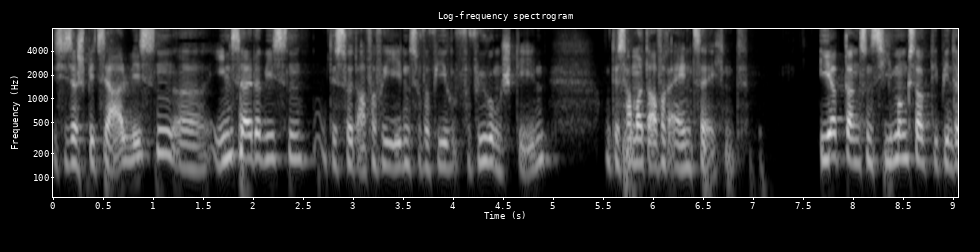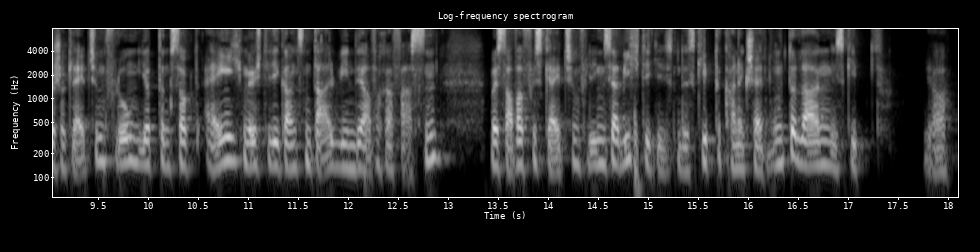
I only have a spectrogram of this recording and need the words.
Das ist ein Spezialwissen, äh, Insiderwissen und das sollte einfach für jeden zur Verfügung stehen. Und das haben wir da einfach einzeichnet. Ich habe dann zum Simon gesagt, ich bin da schon Gleitschirm geflogen, ich habe dann gesagt, eigentlich möchte ich die ganzen Talwinde einfach erfassen, weil es einfach fürs Gleitschirmfliegen sehr wichtig ist. Und es gibt da keine gescheiten Unterlagen, es gibt ja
